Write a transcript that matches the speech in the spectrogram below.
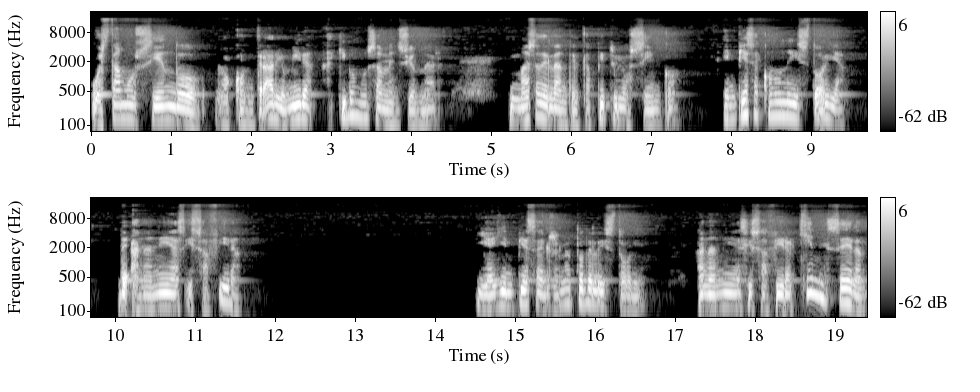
¿O estamos siendo lo contrario? Mira, aquí vamos a mencionar, y más adelante el capítulo 5 empieza con una historia de Ananías y Zafira. Y ahí empieza el relato de la historia. Ananías y Zafira, ¿quiénes eran?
